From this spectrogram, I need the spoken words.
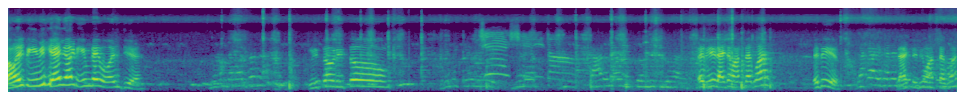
আমাদের টিমই খেয়ে যাক টিমটাই বলছে। রিতম রিতম। এই লাইটে মারতে একবার এই দিদি লাইট দিদি মারতে একবার।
